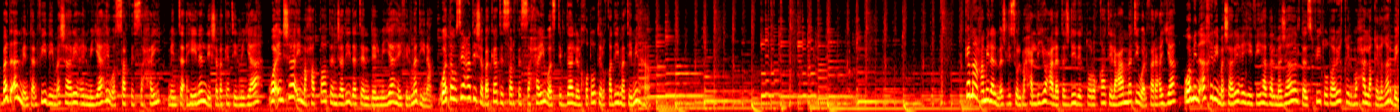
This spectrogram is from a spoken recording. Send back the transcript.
بدءا من تنفيذ مشاريع المياه والصرف الصحي من تأهيل لشبكة المياه وإنشاء محطات جديدة للمياه في المدينة وتوسعة شبكات الصرف الصحي واستبدال الخطوط القديمة منها. كما عمل المجلس المحلي على تجديد الطرقات العامة والفرعية ومن آخر مشاريعه في هذا المجال تزفيت طريق المحلق الغربي.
